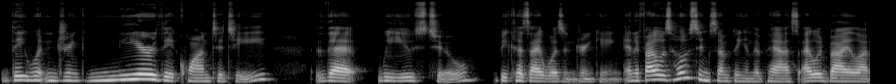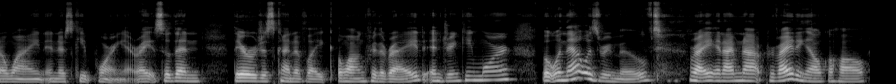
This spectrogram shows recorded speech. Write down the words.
they wouldn't drink near the quantity that we used to because I wasn't drinking. And if I was hosting something in the past, I would buy a lot of wine and just keep pouring it, right? So then they were just kind of like along for the ride and drinking more. But when that was removed, right, and I'm not providing alcohol,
